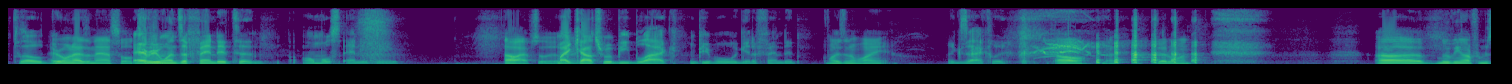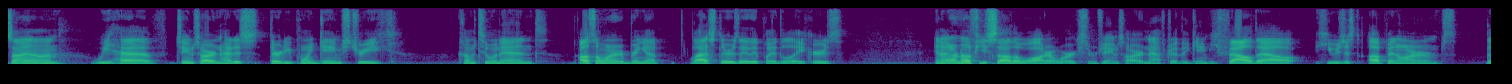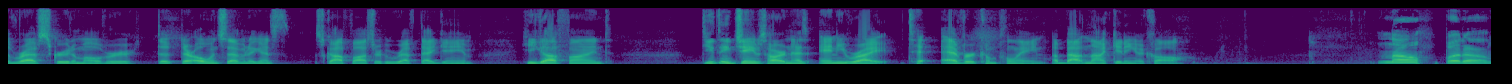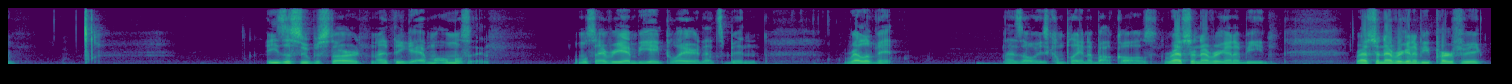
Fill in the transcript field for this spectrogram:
So everyone has an asshole. too. everyone's offended to almost anything. Oh, absolutely. My couch would be black and people would get offended. Why isn't it white? Exactly. Oh, that, good one. Uh, moving on from Zion, we have James Harden had his 30 point game streak come to an end. I also wanted to bring up last Thursday they played the Lakers. And I don't know if you saw the waterworks from James Harden after the game. He fouled out. He was just up in arms. the refs screwed him over. The, they're 0 7 against Scott Foster, who ref that game. He got fined. Do you think James Harden has any right to ever complain about not getting a call? No, but um, he's a superstar. I think almost almost every NBA player that's been relevant has always complained about calls. Refs are never gonna be refs are never gonna be perfect,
